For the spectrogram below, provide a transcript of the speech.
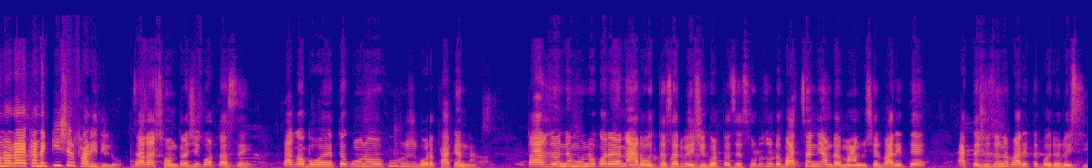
ওনারা এখানে কিসের ফাড়ি দিল? যারা সন্ত্রাসী করতেছে তাকে বয়েতে কোনো পুরুষ ঘরে থাকে না। তার জন্য মনে করেন আরও অত্যাচার বেশি করতেছে। ছোট ছোট বাচ্চা নিয়ে আমরা মানুষের বাড়িতে আত্মীয় স্বজনের বাড়িতে পড়ে রয়েছি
